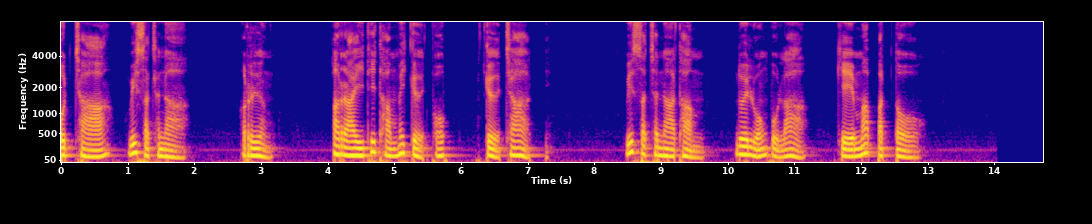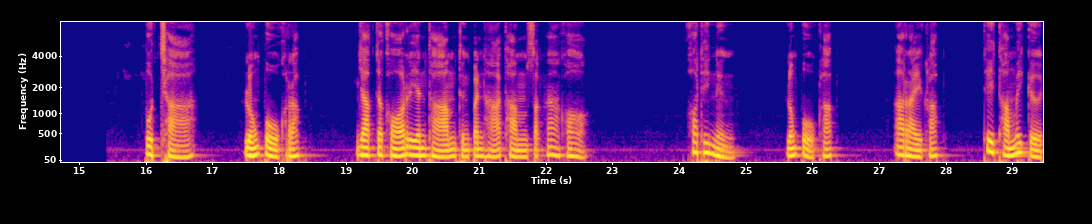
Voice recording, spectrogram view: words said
ปุจฉาวิสัชนา เรื่อง อะไรที่ทำให้เกิดภพเกิดชาติ วิสัชนาธรรมโดยหลวงปู่ล่า เขมะปัตโต ปุจฉา หลวงปู่ครับ อยากจะขอเรียนถามถึงปัญหาธรรมสักห้าข้อ ข้อที่หนึ่งหลวงปู่ครับ อะไรครับ ที่ทำให้เกิด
